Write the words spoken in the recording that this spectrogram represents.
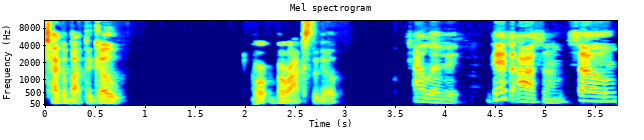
talk about the goat. Bar- Barack's the goat. I love it. That's awesome. So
